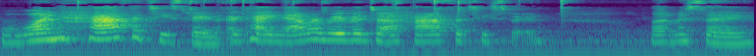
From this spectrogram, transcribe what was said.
one half a teaspoon. Okay, now we're moving to a half a teaspoon. Let me see.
